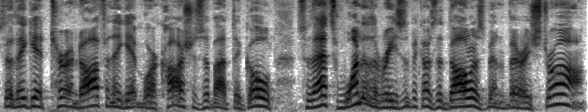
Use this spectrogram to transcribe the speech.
So they get turned off and they get more cautious about the gold. So that's one of the reasons because the dollar's been very strong.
